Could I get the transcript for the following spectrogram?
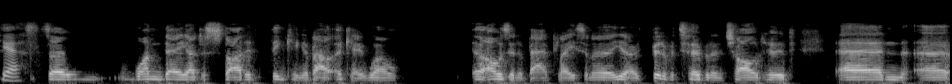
Yes. So one day I just started thinking about, okay, well, I was in a bad place and a you know a bit of a turbulent childhood, and uh,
